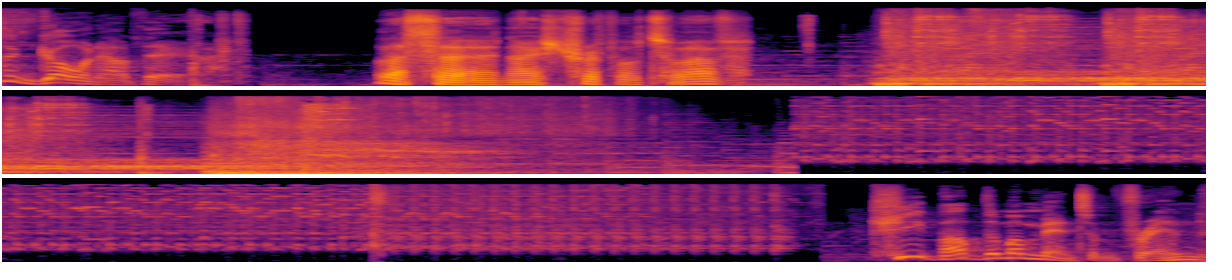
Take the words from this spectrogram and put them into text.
How's it going out there? That's a nice triple to have. Keep up the momentum, friend.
